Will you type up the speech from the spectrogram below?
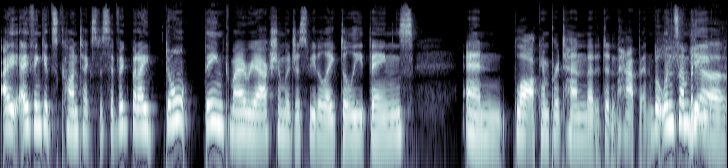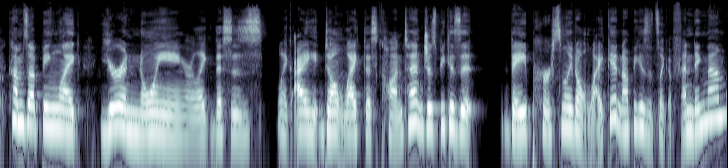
I I think it's context specific, but I don't think my reaction would just be to like delete things and block and pretend that it didn't happen. But when somebody Yeah. comes up being like, you're annoying or like this is like I don't like this content just because it they personally don't like it, not because it's like offending them,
